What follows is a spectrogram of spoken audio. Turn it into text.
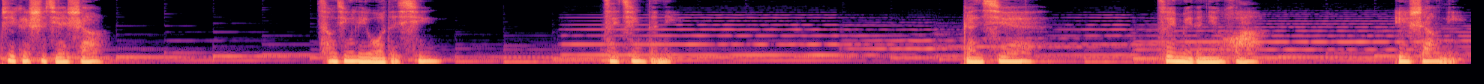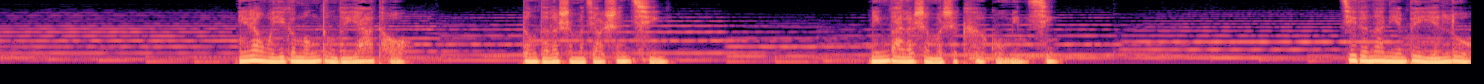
这个世界上，曾经离我的心最近的你。感谢最美的年华遇上你，你让我一个懵懂的丫头懂得了什么叫深情，明白了什么是刻骨铭心。记得那年被沿路，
